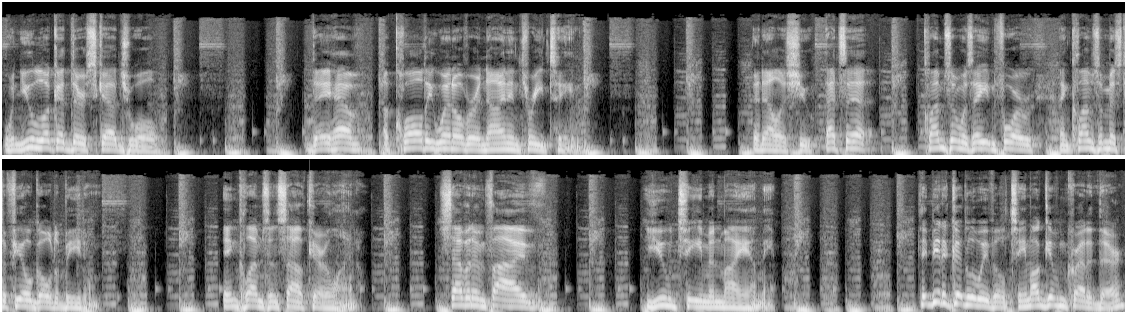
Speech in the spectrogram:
When you look at their schedule, they have a quality win over a 9 and 3 team in LSU. That's it. Clemson was 8 and 4 and Clemson missed a field goal to beat them in Clemson, South Carolina. 7 and 5 U team in Miami. They beat a good Louisville team. I'll give them credit there.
